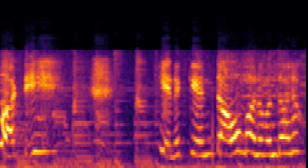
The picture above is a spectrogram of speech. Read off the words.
பாட்டி எனக்கு எந்த அவமானம் வந்தாலும்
